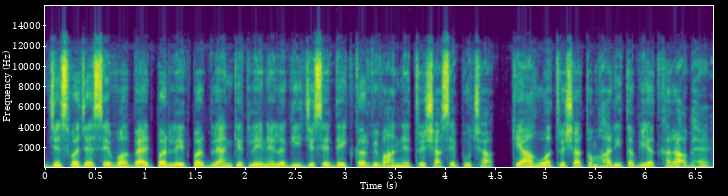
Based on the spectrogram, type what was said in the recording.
जिस वजह से वह बेड पर लेट पर ब्लैंकेट लेने लगी, जिसे देखकर विवान ने त्रिषा से पूछा, क्या हुआ त्रिशा तुम्हारी तबीयत खराब है?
